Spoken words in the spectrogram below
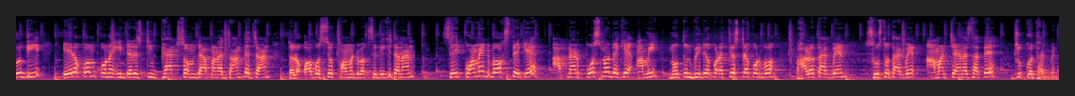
যদি এরকম কোনো ইন্টারেস্টিং ফ্যাক্ট সম্বন্ধে আপনারা জানতে চান, তাহলে অবশ্যই কমেন্ট বক্সে লিখে জানান। সেই কমেন্ট বক্স থেকে আপনার প্রশ্ন দেখে আমি নতুন ভিডিও করার চেষ্টা করব। ভালো থাকবেন, সুস্থ থাকবেন, আমার চ্যানেলের সাথে যুক্ত থাকবেন।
